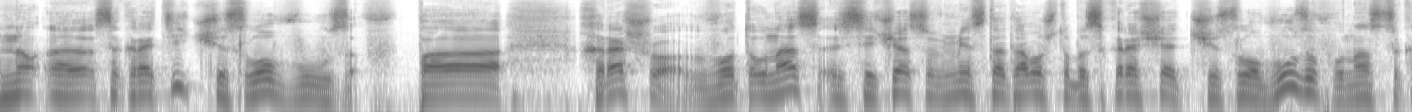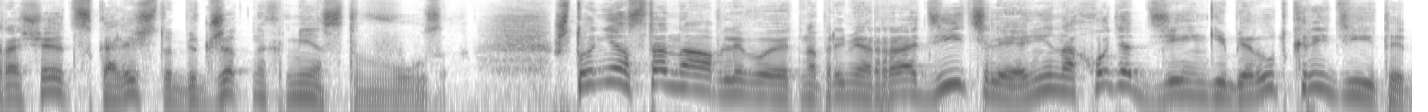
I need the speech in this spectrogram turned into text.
Но э, сократить число вузов. По... Хорошо. Вот у нас сейчас вместо того, чтобы сокращать число вузов, у нас сокращается количество бюджетных мест в вузах. Что не останавливает, например, родителей, они находят деньги, берут кредиты.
